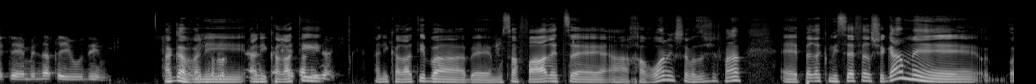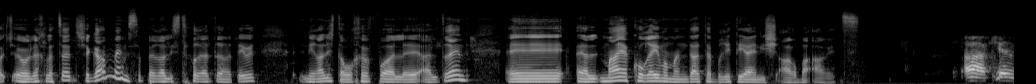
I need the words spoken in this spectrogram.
את אה, מדינת היהודים. אגב, אני, אני קראתי, אני קראתי במוסף הארץ אה, האחרון, אני חושב, הזה שלפניו, אה, פרק מספר שגם אה, הולך לצאת, שגם מספר על היסטוריה אלטרנטיבית. נראה לי שאתה רוכב פה על, על טרנד. על מה היה קורה אם המנדט הבריטי היה נשאר בארץ. אה, כן,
